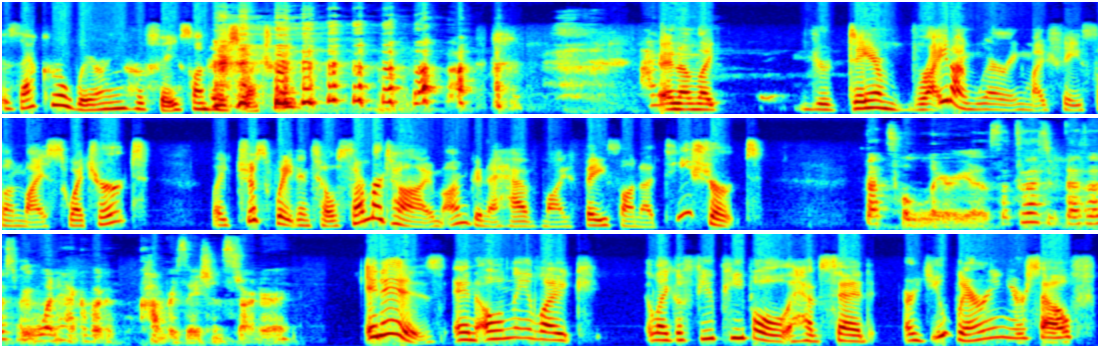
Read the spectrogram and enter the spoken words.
is that girl wearing her face on her sweatshirt? And I'm like you're damn right I'm wearing my face on my sweatshirt. Like just wait until summertime. I'm going to have my face on a t-shirt. that's hilarious. That's has to, that has to be one heck of a conversation starter. It is, and only like like a few people have said, "Are you wearing yourself?"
